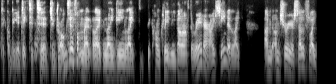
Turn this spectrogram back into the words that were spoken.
they could be addicted to, to drugs or something at like 19, like, they completely gone off the radar. I've seen it. Like, I'm, I'm sure yourself, like,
